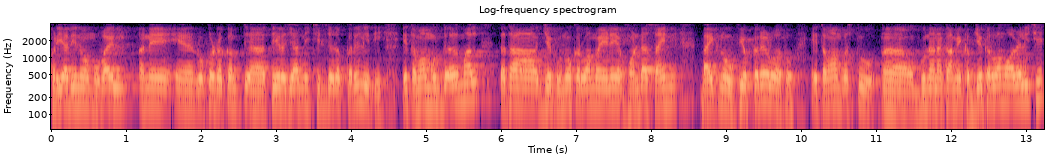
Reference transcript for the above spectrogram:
ફરિયાદીનો મોબાઈલ અને રોકડ રકમ તેર હજારની ચીલ ઝડપ કરેલી હતી, એ તમામ મુદ્દામાલ તથા જે ગુનો કરવામાં એણે હોન્ડા સાઇન બાઇકનો ઉપયોગ કરેલો હતો, એ તમામ વસ્તુ ગુનાના કામે કબજે કરવામાં આવેલી છે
